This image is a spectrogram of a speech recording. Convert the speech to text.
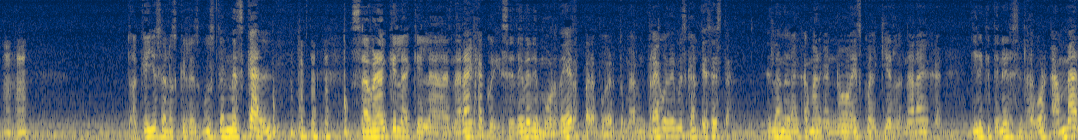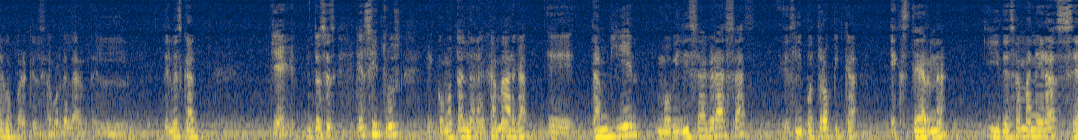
Ujú. Aquellos a los que les gusta el mezcal sabrán que la, que la naranja que se debe de morder para poder tomar un trago de mezcal es esta, es la naranja amarga, no es cualquier naranja. Tiene que tener ese sabor amargo para que el sabor del, del mezcal llegue. Entonces, el citrus, eh, como tal, naranja amarga, eh, también moviliza grasas, es lipotrópica, externa, y de esa manera se,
